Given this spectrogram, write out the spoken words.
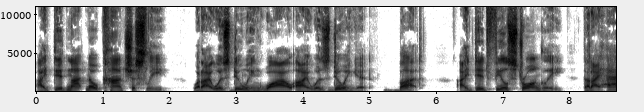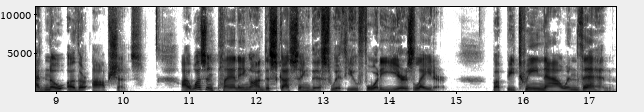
I did not know consciously what I was doing while I was doing it, but I did feel strongly that I had no other options. I wasn't planning on discussing this with you 40 years later, but between now and then,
